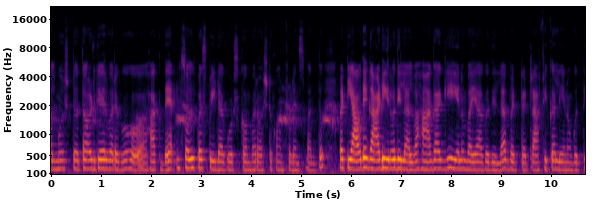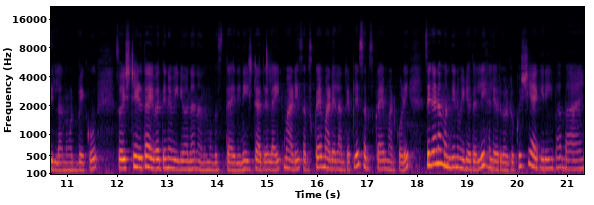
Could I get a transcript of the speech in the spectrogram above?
ಆಲ್ಮೋಸ್ಟ್ ತರ್ಡ್ ಗೇರ್ವರೆಗೂ ಹಾಕಿದೆ. ಸ್ವಲ್ಪ ಸ್ಪೀಡಾಗಿ ಓಡಿಸ್ಕೊಂಬರೋ ಅಷ್ಟು ಕಾನ್ಫಿಡೆನ್ಸ್ ಬಂತು. ಬಟ್ ಯಾವುದೇ ಗಾಡಿ ಇರೋದಿಲ್ಲ ಅಲ್ವಾ? ಹಾಗಾಗಿ ಏನು ಭಯ ಆಗೋದಿಲ್ಲ. ಬಟ್ ಟ್ರಾಫಿಕಲ್ಲಿ ಏನೋ ಗೊತ್ತಿಲ್ಲ, ನೋಡಬೇಕು. ಸೊ ಇಷ್ಟು ಹೇಳ್ತಾ ಇವತ್ತಿನ ವಿಡಿಯೋನ ನಾನು ಮುಗಿಸ್ತಾ ಇದ್ದೀನಿ. ಇಷ್ಟ ಆದರೆ ಲೈಕ್ ಮಾಡಿ ಸಬ್ಸ್ಕ್ರೈಬ್ ಮಾಡಿಲ್ಲ ಅಂದರೆ ಪ್ಲೀಸ್ ಸಬ್ಸ್ಕ್ರೈಬ್ ಮಾಡ್ಕೊಳ್ಳಿ. ಸಿಗೋಣ ಮುಂದಿನ ವೀಡಿಯೋದಲ್ಲಿ ಅಲ್ಲಿವರೆಗೂ ಖುಷಿಯಾಗಿರಿ. ಬಾಯ್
